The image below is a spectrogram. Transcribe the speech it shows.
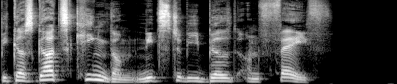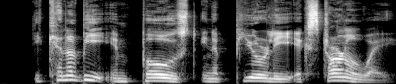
because God's kingdom needs to be built on faith. It cannot be imposed in a purely external way.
